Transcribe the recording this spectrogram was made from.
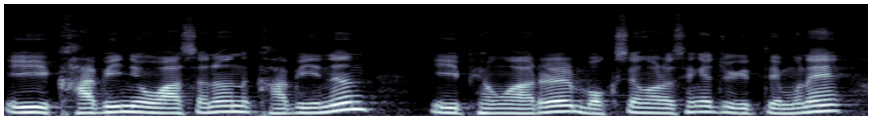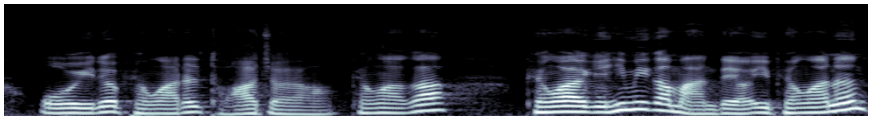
이 갑인이 와서는 갑인은 이 병화를 목생화로 생해주기 때문에 오히려 병화를 도와줘요. 병화가 병화에게 힘이 가면 안 돼요. 이 병화는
